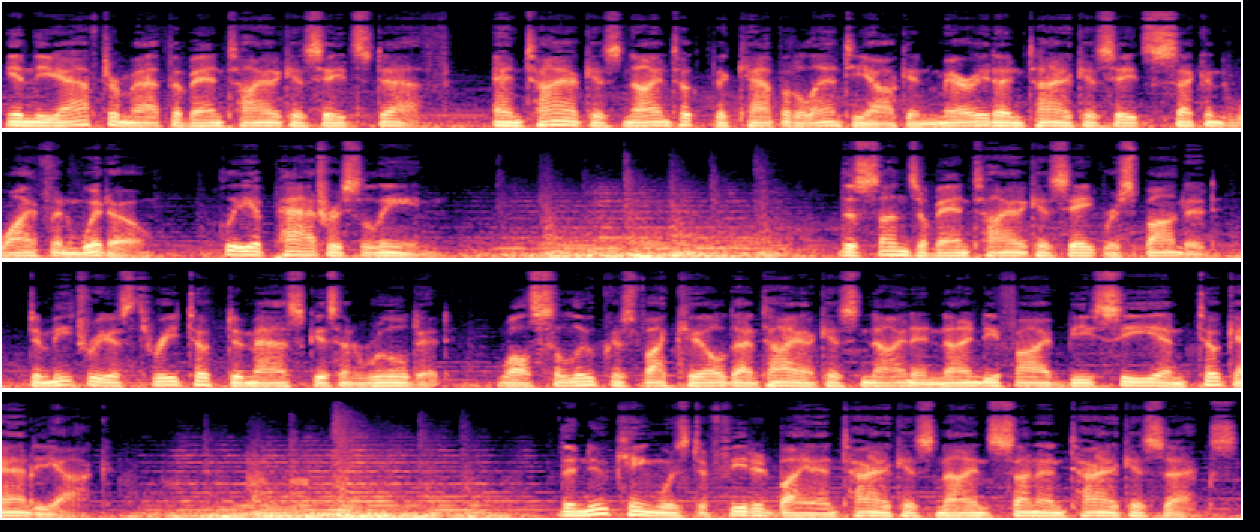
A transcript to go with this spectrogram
In the aftermath of Antiochus VIII's death, Antiochus IX took the capital Antioch and married Antiochus VIII's second wife and widow, Cleopatra Selene. The sons of Antiochus VIII responded, Demetrius III took Damascus and ruled it, while Seleucus V killed Antiochus IX in 95 BC and took Antioch. The new king was defeated by Antiochus IX's son Antiochus X,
